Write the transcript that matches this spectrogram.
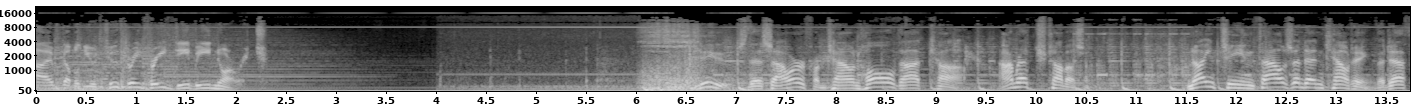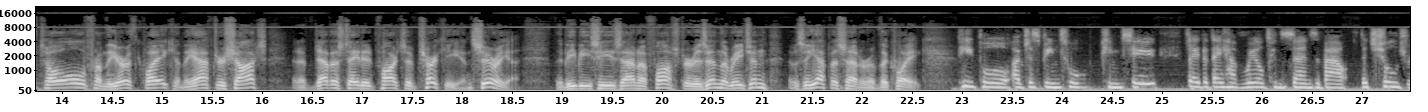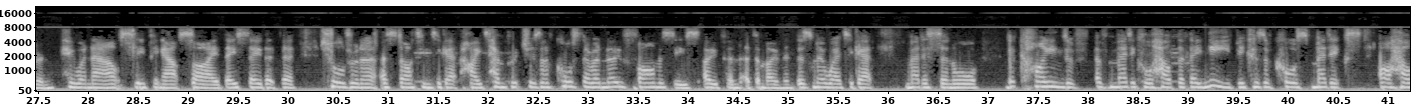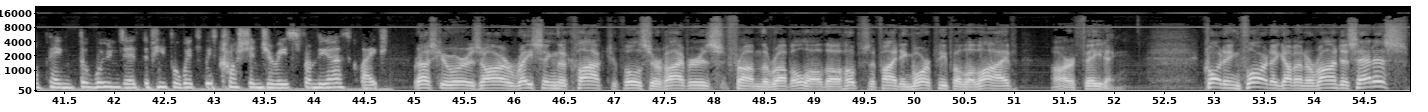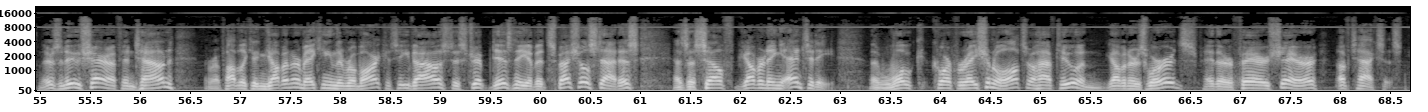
W233DB Norwich. News this hour from townhall.com. I'm Rich Thomason. 19,000 and counting, the death toll from the earthquake and the aftershocks that have devastated parts of Turkey and Syria. The BBC's Anna Foster is in the region. It was the epicenter of the quake. People I've just been talking to say that they have real concerns about the children who are now sleeping outside. They say that the children are, are starting to get high temperatures. And of course, there are no pharmacies open at the moment. There's nowhere to get medicine or the kind of, of medical help that they need because, of course, medics are helping the wounded, the people with, with crush injuries from the earthquake. Rescuers are racing the clock to pull survivors from the rubble, although hopes of finding more people alive are fading. Quoting Florida Governor Ron DeSantis, there's a new sheriff in town. The Republican governor making the remark as he vows to strip Disney of its special status as a self governing entity. The woke corporation will also have to, in governor's words, pay their fair share of taxes.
